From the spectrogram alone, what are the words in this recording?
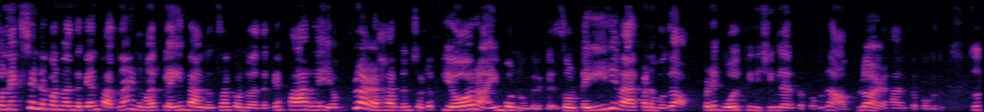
ஸோ நெக்ஸ்ட் என்ன கொண்டு வந்திருக்கேன்னு பார்த்தீங்கன்னா இந்த மாதிரி பிளெயின் பேங்கிள்ஸ் தான் கொண்டு வந்திருக்கேன். பாருங்க எவ்வளோ அழகா இருக்குன்னு சொல்லிட்டு பியூர் ஐம்பொன் உங்களுக்கு. ஸோ டெய்லி வேர் பண்ணும்போது அப்படியே கோல்ட் ஃபினிஷிங்ல இருக்க போகுது. அவ்வளோ அழகா இருக்க போகுது. ஸோ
